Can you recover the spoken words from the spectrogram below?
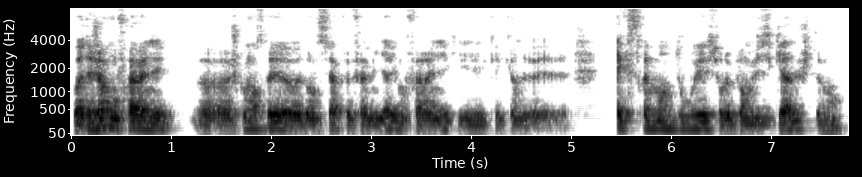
Bah Déjà, mon frère aîné. je commencerai dans le cercle familial. Mon frère aîné, qui est quelqu'un d'extrêmement doué sur le plan musical, justement.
